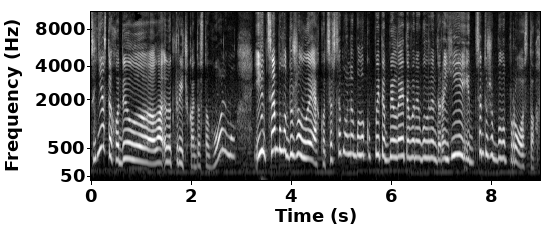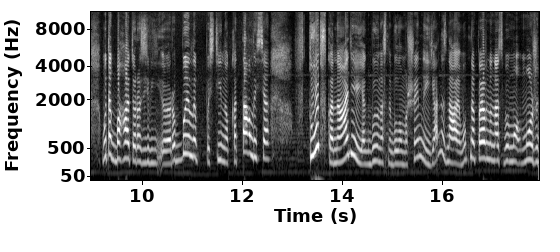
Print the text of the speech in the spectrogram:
з Гнєста ходила електричка до Стокгольму, і це було дуже легко. Це все можна було купити, білети вони були недорогі, і це дуже було просто. Ми так багато разів е, робили, постійно каталися. Тут, в Канаді, якби у нас не було машини, я не знаю, ми б, напевно, нас би мо- може,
